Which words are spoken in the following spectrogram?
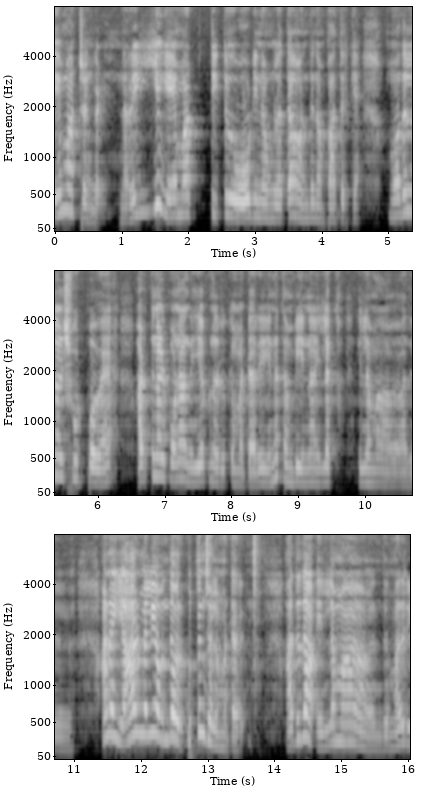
ஏமாற்றங்கள். நிறைய ஏமாற்றிட்டு ஓடினவங்கள தான் வந்து நான் பார்த்துருக்கேன். முதல் நாள் ஷூட் போவேன். அடுத்த நாள் போனால் அந்த இயக்குனர் இருக்க மாட்டார். என்ன தம்பி? என்ன? இல்லை இல்லைம்மா அது ஆனால் யார் மேலேயும் வந்து அவர் குத்தம் சொல்ல மாட்டார். அதுதான் இல்லைம்மா இந்த மாதிரி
